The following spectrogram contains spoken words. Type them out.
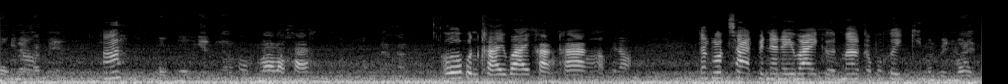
หกแล้วครับแม่ฮะหกโมงเย็นแล้วหกแล้วเหรอคะหกแล้วครับเออผลคลายวายข้างทางเนาะพี่น้องจากรสชาติเป็นอะไรวายเกิดมากกับบ่เคยกินมันเป็นไหวผ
